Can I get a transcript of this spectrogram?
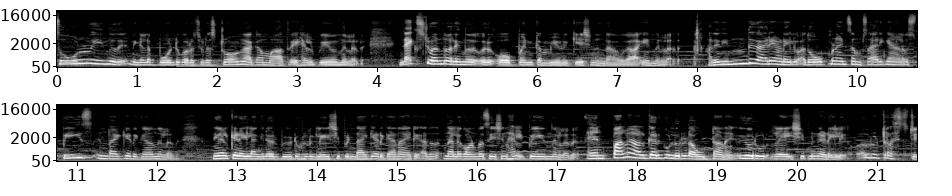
സോൾവ് ചെയ്യുന്നത് നിങ്ങളുടെ ബോണ്ട് കുറച്ചുകൂടെ സ്ട്രോങ് ആക്കാൻ മാത്രമേ ഹെൽപ്പ് ചെയ്യൂ എന്നുള്ളത്. നെക്സ്റ്റ് വൺ എന്ന് പറയുന്നത് ഒരു ഓപ്പൺ കമ്മ്യൂണിക്കേഷൻ ഉണ്ടാവുക എന്നുള്ളത്. അതായത് എന്ത് കാര്യമാണെങ്കിലും അത് ഓപ്പൺ ആയിട്ട് സംസാരിക്കാനുള്ള സ്പേസ് ഉണ്ടാക്കിയെടുക്കുക എന്നുള്ളത്. നിങ്ങൾക്കിടയിൽ അങ്ങനെ ഒരു ബ്യൂട്ടിഫുൾ റിലേഷൻഷിപ്പ് ഉണ്ടാക്കിയെടുക്കാനായിട്ട് അത് നല്ല കോൺവെർസേഷൻ ഹെൽപ്പ് ചെയ്യുന്നുള്ളത് ആൻഡ് പല ആൾക്കാർക്കും ഉള്ളൊരു ഡൗട്ടാണ് ഈ ഒരു റിലേഷൻഷിപ്പിന്റെ ഇടയിൽ. ഒരു ട്രസ്റ്റ്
